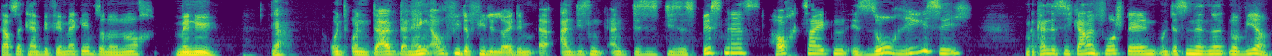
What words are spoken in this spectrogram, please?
darf es ja kein Buffet mehr geben, sondern nur noch Menü. Ja. Und, und da, dann hängen auch wieder viele Leute äh, an diesem, an dieses, dieses Business, Hochzeiten ist so riesig, man kann das sich gar nicht vorstellen. Und das sind nicht nur wir.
